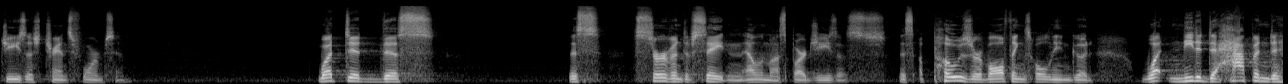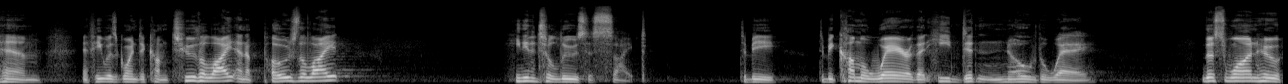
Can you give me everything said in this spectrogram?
Jesus transforms him. What did this, this servant of Satan, Elymas Bar Jesus, this opposer of all things holy and good, what needed to happen to him if he was going to come to the light and oppose the light? He needed to lose his sight, to, be, to become aware that he didn't know the way. This one who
